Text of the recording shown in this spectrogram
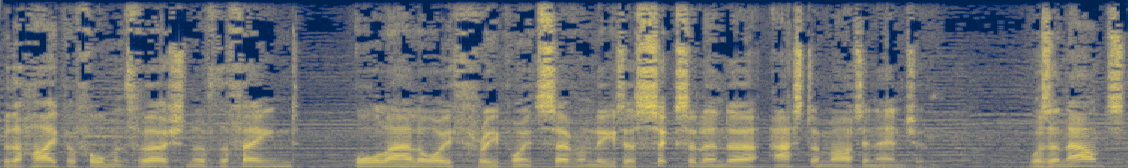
with a high-performance version of the famed all-alloy 3.7-litre six-cylinder Aston Martin engine, was announced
